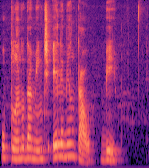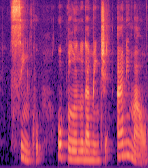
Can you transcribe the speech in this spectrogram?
O plano da mente elemental B. 5 o plano da mente animal.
